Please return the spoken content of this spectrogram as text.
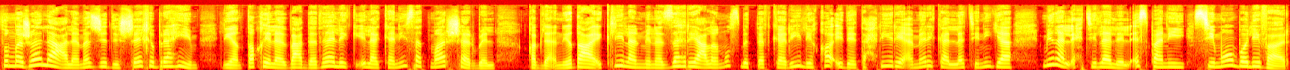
ثم جال على مسجد الشيخ إبراهيم لينتقل بعد ذلك إلى كنيسة مار شربل. قبل أن يضع إكليلا من الزهر على النصب التذكاري لقائد تحرير أمريكا اللاتينية من الاحتلال الإسباني سيمون بوليفار.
